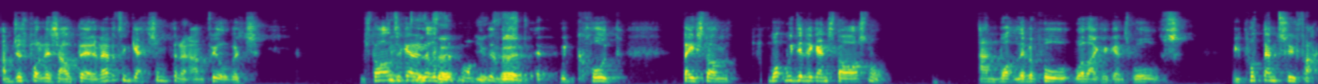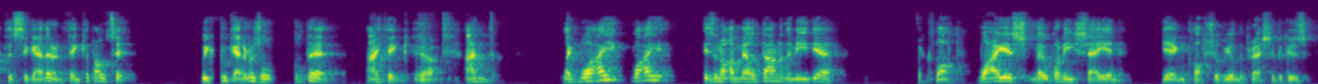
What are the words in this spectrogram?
I'm just putting this out there. If Everton gets something at Anfield, which I'm starting to get a You little bit of could- you confidence, could. we could, based on what we did against Arsenal and what Liverpool were like against Wolves. We put them two factors together and think about it. We could get a result there, I think. Yeah. And Like, why why is there not a meltdown in the media for Klopp? Why is nobody saying Jurgen Klopp should be under pressure? Because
